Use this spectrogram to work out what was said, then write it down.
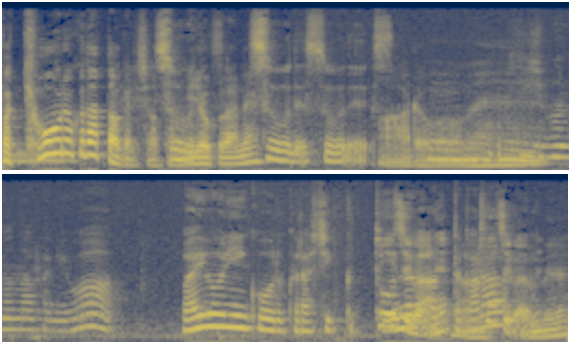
ぱ強力だったわけでしょその魅力がね。そうですそうですなるほどね、自分の中にはバイオリンイコールクラシックっていうのがあったから、当時はね。ね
